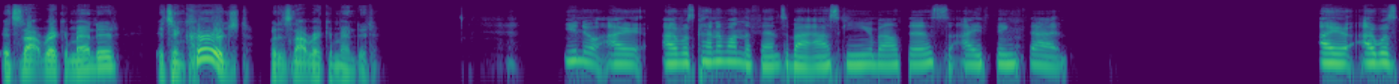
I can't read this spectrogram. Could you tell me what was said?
it's not recommended it's encouraged but it's not recommended You know, I I was kind of on the fence about asking you about this. I think that I I was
